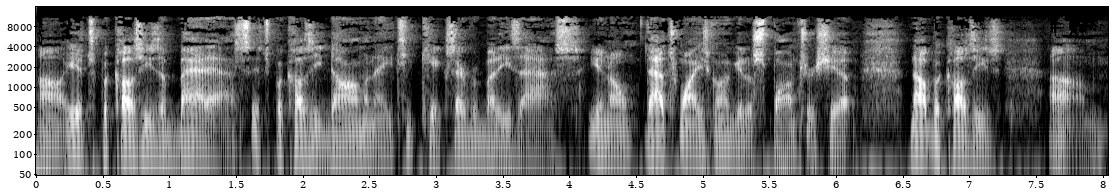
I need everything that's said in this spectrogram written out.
Uh, it's because he's a badass. It's because he dominates. He kicks everybody's ass. You know, that's why he's going to get a sponsorship, not because he's um,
